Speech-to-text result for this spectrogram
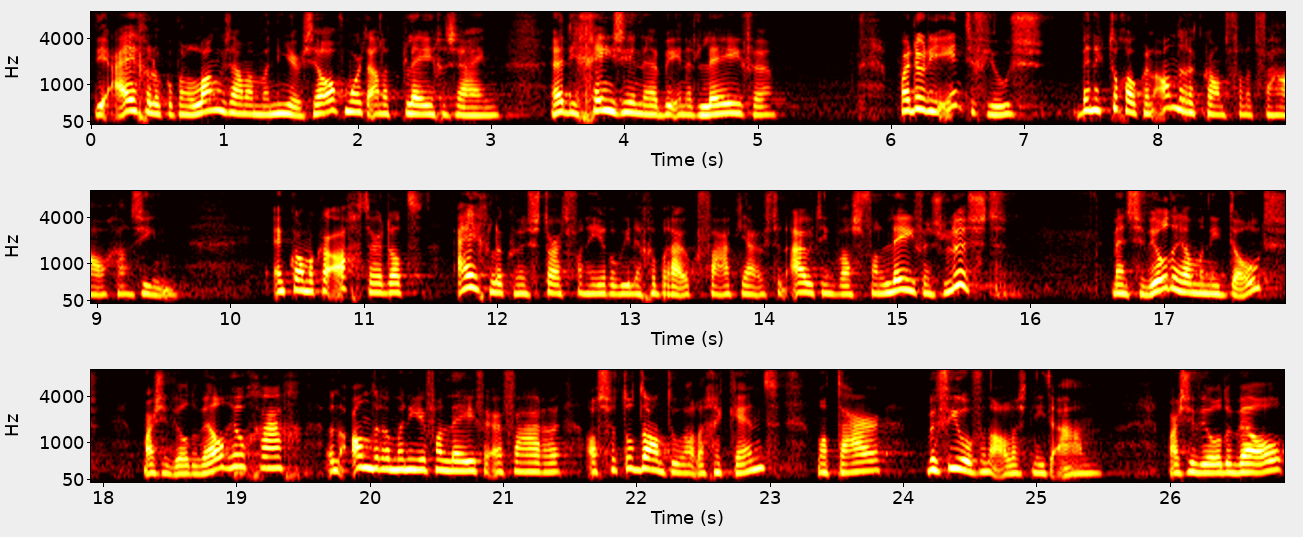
die eigenlijk op een langzame manier zelfmoord aan het plegen zijn, hè, die geen zin hebben in het leven. Maar door die interviews ben ik toch ook een andere kant van het verhaal gaan zien. En kwam ik erachter dat eigenlijk hun start van heroïnegebruik vaak juist een uiting was van levenslust. Mensen wilden helemaal niet dood, maar ze wilden wel heel graag een andere manier van leven ervaren als ze tot dan toe hadden gekend. Want daar beviel van alles niet aan. Maar ze wilden wel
